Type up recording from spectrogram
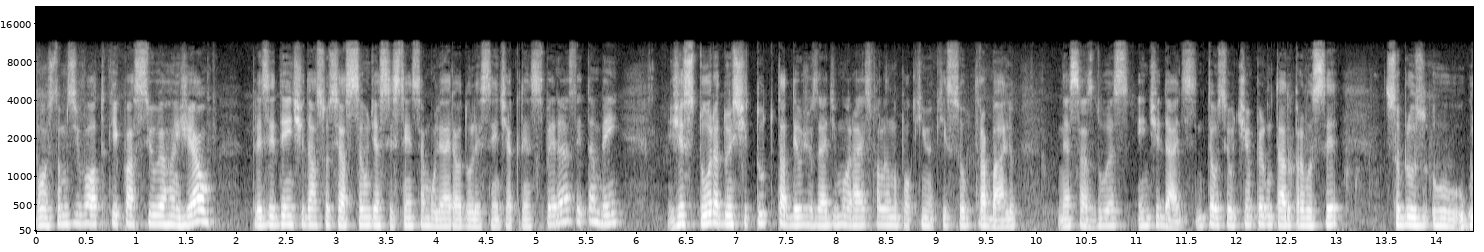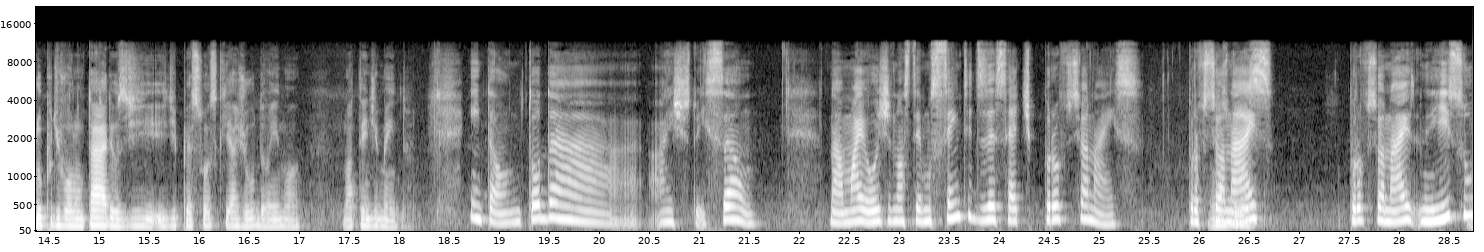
Bom, estamos de volta aqui com a Silvia Rangel, presidente da Associação de Assistência à Mulher, ao Adolescente e à Criança Esperança e também gestora do Instituto Tadeu José de Moraes, falando um pouquinho aqui sobre o trabalho nessas duas entidades. Então, se eu tinha perguntado para você sobre os, o, o, grupo de voluntários e de, de, pessoas que ajudam aí no, no atendimento. Então, toda a instituição, na MAI hoje nós temos 117 profissionais. Profissionais profissionais, isso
